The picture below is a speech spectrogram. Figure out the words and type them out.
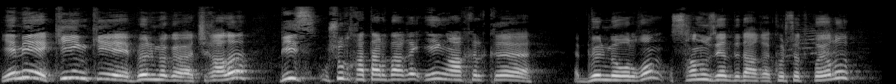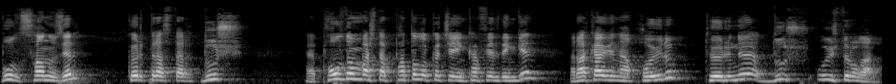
Эми кийинки бөлмөгө чыгалы биз ушул катардагы эң акыркы бөлмө болгон санузелди дагы көрсөтүп коелу бул санузел көрүп турасыздар душ Ә, полдон баштап потолокко чейин кафелденген раковина коюлуп төрүнө душ уюштурулган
